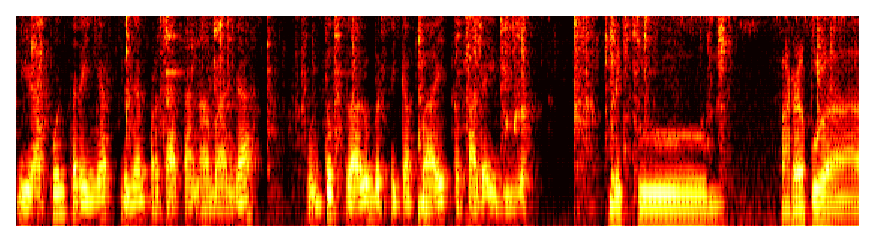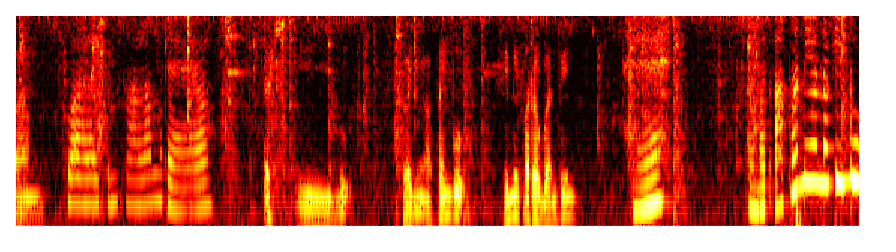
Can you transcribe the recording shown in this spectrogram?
Ia pun teringat dengan perkataan Amanda untuk selalu bersikap baik kepada ibunya. Assalamualaikum. Farel pulang. Waalaikumsalam, Rel. Eh, ibu. Lagi ngapain, Bu? Sini Farel bantuin. Eh, sambat apa nih anak ibu?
